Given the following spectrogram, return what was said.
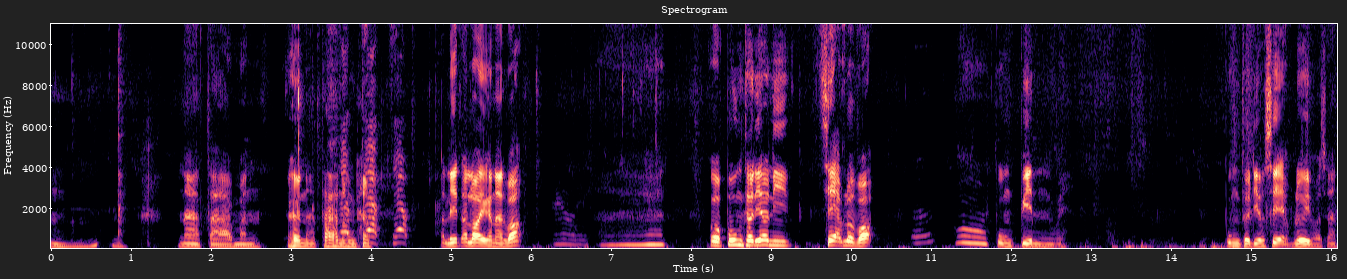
อืมหน้าตามันเออหน้าตาน้องดำแซ่บแซ่บอร่อยอร่อยขนาดบ่อร่อยโอ้ปรุงเธอเดียวนี่แซ่บเลยบ่เออโอ้ปรุงเป็นเว้ยปรุงเธอเดียวแซ่บเลยว่าซั่น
